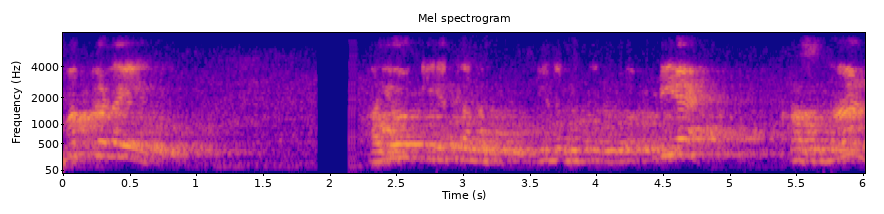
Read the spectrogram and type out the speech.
மக்களை அயோக்கியத்தனம் இது கொண்டிருக்கக்கூடிய அரசுதான்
